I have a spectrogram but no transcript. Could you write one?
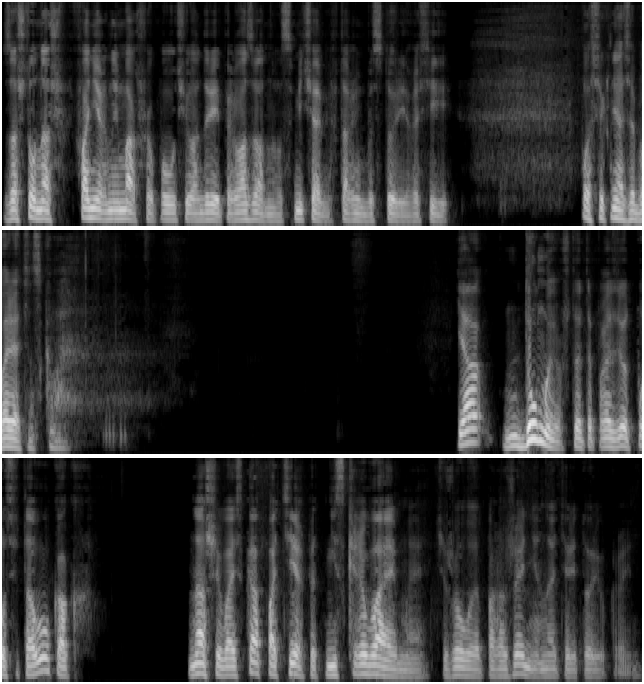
за что наш фанерный маршал получил Андрея Первозванного с мечами, вторым в истории России, после князя Борятинского. Я думаю, что это произойдет после того, как наши войска потерпят нескрываемое тяжелое поражение на территории Украины.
